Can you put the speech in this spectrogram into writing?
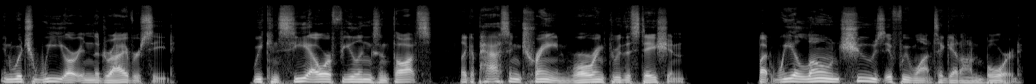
in which we are in the driver's seat. We can see our feelings and thoughts like a passing train roaring through the station, but we alone choose if we want to get on board.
